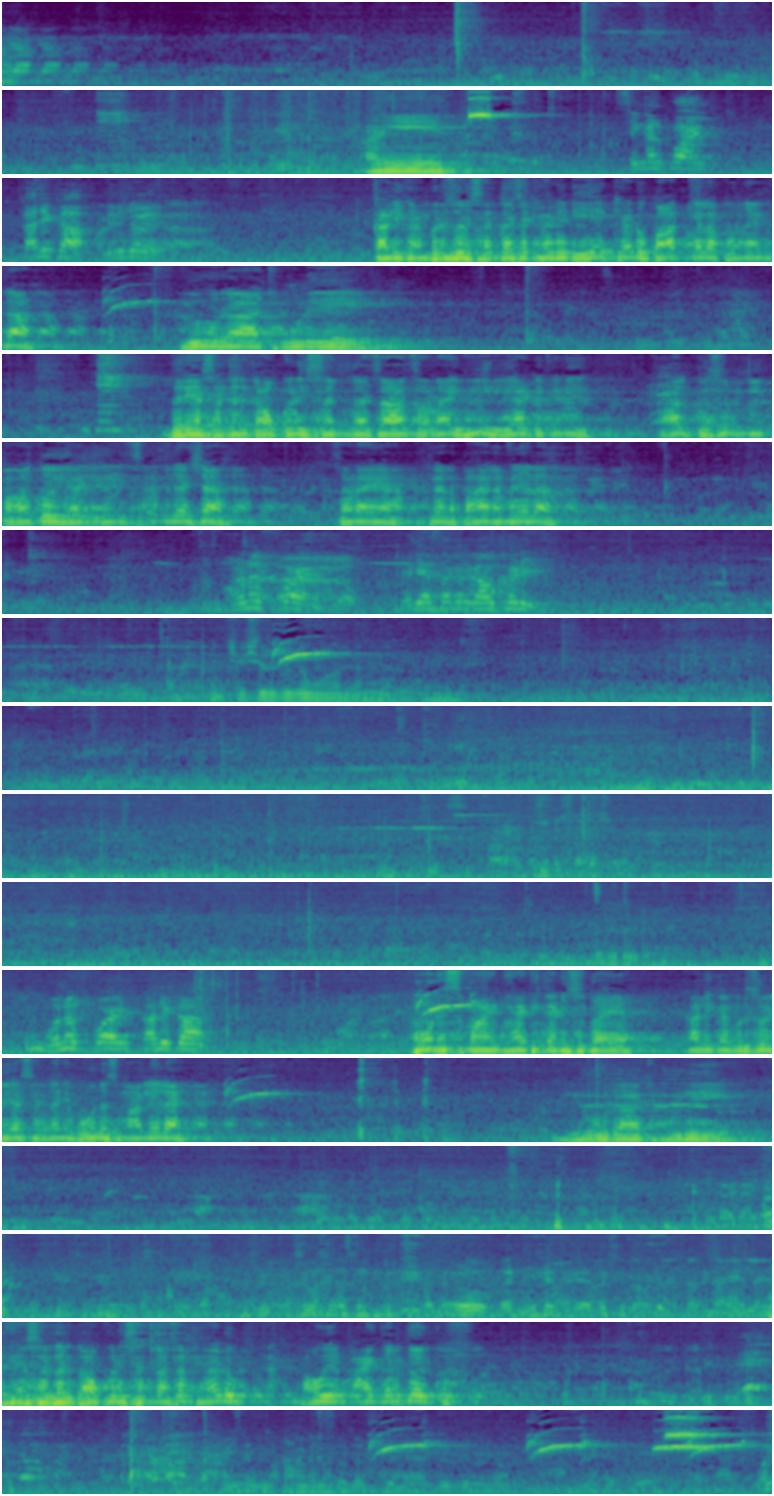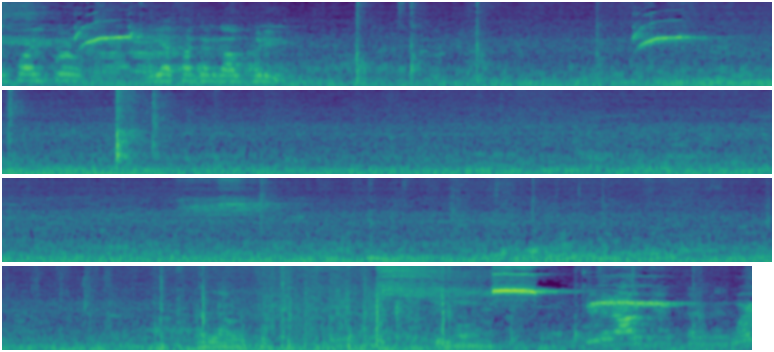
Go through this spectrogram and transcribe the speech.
आणि सिंगल पॉइंट कालिका मिरजोळे. कालिका मिरजोळ संघाच्या खेळाडूंनी एक खेळाडू बाद केला. पुन्हा एकदा युवराज मुळे. दर्यासागर गावकडी संघाचा चढाई वीर या ठिकाणी. कालपासून मी पाहतो या ठिकाणी चांगल्या अशा चढाया आपल्याला पाहायला मिळाला बोनस पॉइंट दर्यासागर गावखडी पंचवीसशे रुपये कमवून bonus point Kalika bonus point या ठिकाणी सुद्धा आहे. कालिका मिरजोळी या संघाने बोनस मारलेला आहे. युवराज मुळे सागर गावकडी संघाचा खेळाडू. पाहूया काय करतोय. दर्यासागर गावखडी.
